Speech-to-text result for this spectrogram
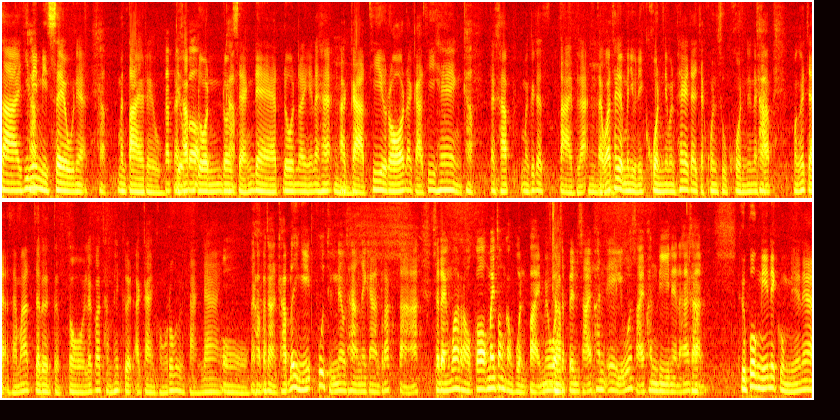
ทรายที่ครับไม่มีเซลล์เนี่ยครับมันตายเร็วแป๊บเดีนะยวครับก็โดนโดนครับแสงแดดโดนอะไรเงี้ยนะฮะอืมอากาศที่ร้อนอากาศที่แห้งครับ นะครับมันก็จะตายไปแล้วอืมแต่ว่าถ้าเกิดมันอยู่ในคนเนี่ยมันแพร่กระจายจากคนสู่คนเนี่ยนะคครัรับบมันก็จะสามารถเจริญเติบโต แล้วก็ทำให้เกิดอาการของโรคต่างๆได้โอ้นะคครัรับบอาจารย์ครับ แล้วอย่างนี้พูดถึงแนวทางในการรักษา แสดงว่าเราก็ไม่ต้องกังวลไป ไม่ว่าครับจะเป็นสายพันธุ์ A หรือว่าสายพันธุ์ B เนี่ยนะฮะอาจารย์คือพวกนี้ในกลุ่มนี้เนี่ย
